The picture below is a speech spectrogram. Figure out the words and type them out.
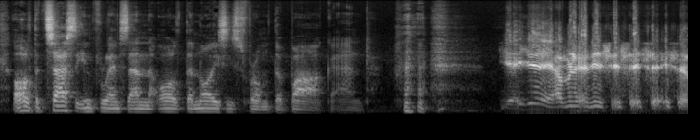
all the jazz influence and all the noises from the bark and yeah, yeah. I mean, it's it's it's a, it's a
